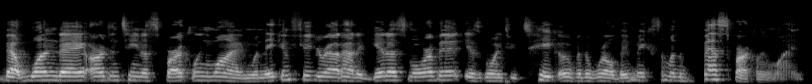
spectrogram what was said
that one day Argentina sparkling wine, when they can figure out how to get us more of it, is going to take over the world. They make some of the best sparkling wine.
